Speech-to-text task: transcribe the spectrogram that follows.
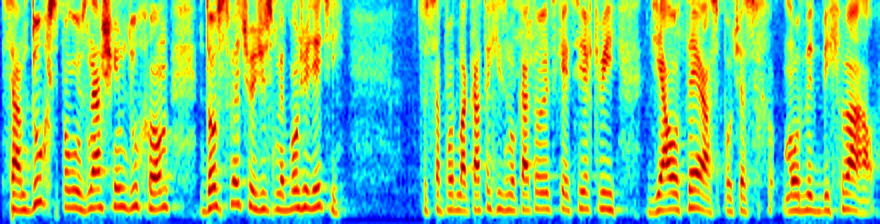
Sám duch spolu s našim duchom dosvedčuje, že sme Bože deti. To sa podľa katechizmu katolíckej cirkvi dialo teraz počas modlitby chvál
